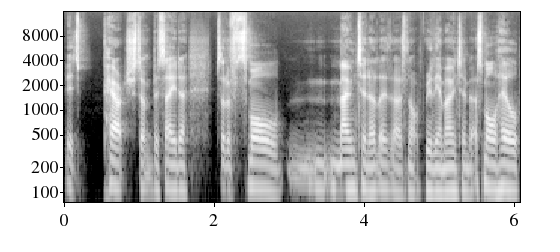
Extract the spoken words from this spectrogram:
It's perched up beside a sort of small mountain. It's not really a mountain, but a small hill,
